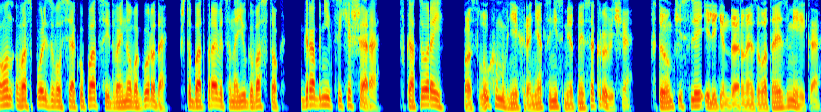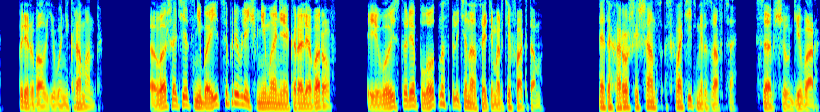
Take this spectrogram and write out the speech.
Он воспользовался оккупацией двойного города, чтобы отправиться на юго-восток, гробницы Хешера, в которой по слухам, в ней хранятся несметные сокровища, в том числе и легендарная золотая змейка, прервал его некромант. Ваш отец не боится привлечь внимание короля воров? Его история плотно сплетена с этим артефактом. «Это хороший шанс схватить мерзавца», — сообщил Гевар,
